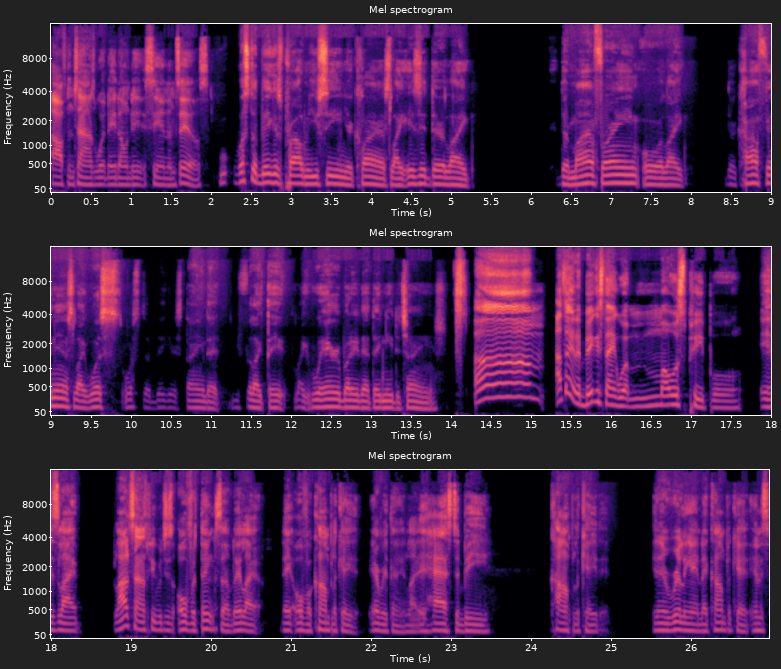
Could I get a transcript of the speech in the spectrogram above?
oftentimes what they don't did see in themselves. What's the biggest problem you see in your clients? Like, is it their like their mind frame or like their confidence? Like, what's what's the biggest thing that you feel like they like with everybody that they need to change? Um, I think the biggest thing with most people is like a lot of times people just overthink stuff. They like they overcomplicate everything. Like it has to be complicated. And it really ain't that complicated. And it's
